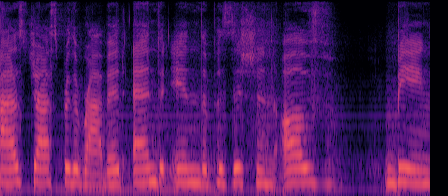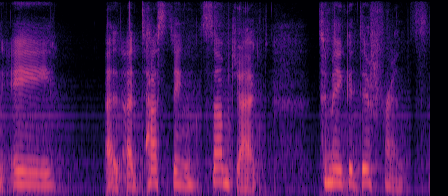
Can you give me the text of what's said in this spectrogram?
as Jasper the Rabbit and in the position of being a, a, a testing subject to make a difference.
